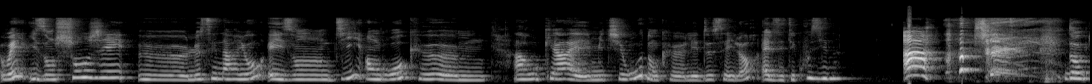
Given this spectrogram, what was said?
Oui, ils ont changé euh, le scénario et ils ont dit en gros que euh, Haruka et Michiru, donc euh, les deux Sailors, elles étaient cousines. Ah Donc,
